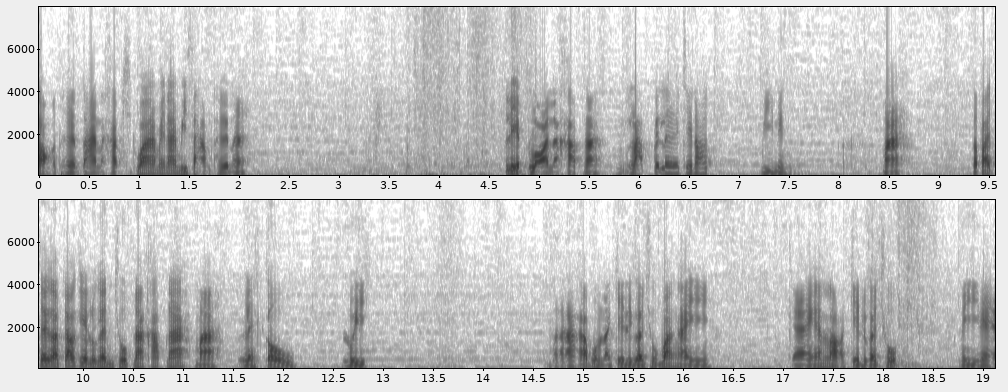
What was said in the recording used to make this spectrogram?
สองเทินตายนะครับ คิดว่าไม่น่ามีสามเทินนะ เรียบร้อยนะครับนะ หลับไปเลยเจนอต V1 มา ต่อไปเจอกับเจ้าเกลูกันชุบนะครับนะ มา let's go ลุย มาครับผมนะเกลูกันชุบว่าไง แกงั้นเหรอเกลูกันชุบ นี่แน่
